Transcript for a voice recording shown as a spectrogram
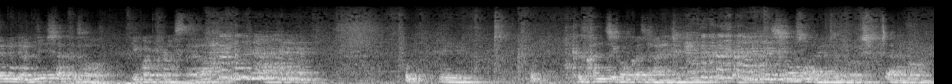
그때는 연진 씨 앞에서 이걸 불렀어요. 이 극한 직업까지는 아니지만 싱어송라이터도 쉽지 않은 것 같아요.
